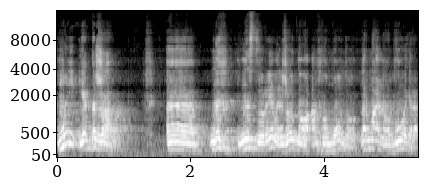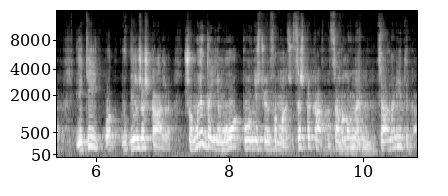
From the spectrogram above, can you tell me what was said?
Ми, як держава, е, не, не створили жодного англомовного нормального блогера, який, от він же ж каже, що ми даємо повністю інформацію. Це ж прекрасно, це головне, це аналітика,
